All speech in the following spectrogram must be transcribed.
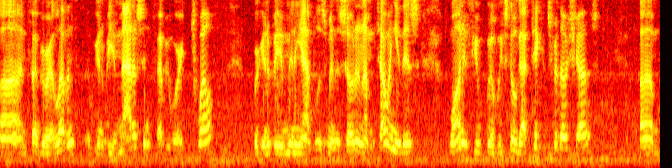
on February 11th. We're going to be in Madison February 12th. We're going to be in Minneapolis, Minnesota. And I'm telling you this, one, if you, we've still got tickets for those shows. Um,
